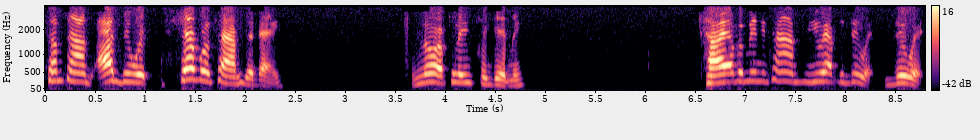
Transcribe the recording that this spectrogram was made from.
Sometimes I do it several times a day. Lord, please forgive me. However many times you have to do it, do it.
